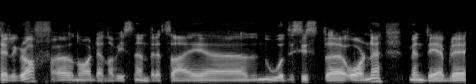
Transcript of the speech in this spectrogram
Telegraph. Nå har den avisen endret seg noe de siste årene, men det ble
